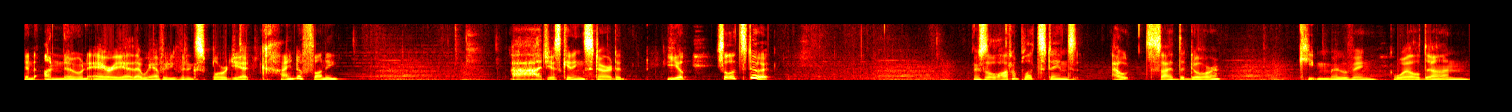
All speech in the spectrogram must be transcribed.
an unknown area that we haven't even explored yet kind of funny. Ah, just getting started. Yep, so let's do it. There's a lot of bloodstains outside the door. Keep moving. Well done.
